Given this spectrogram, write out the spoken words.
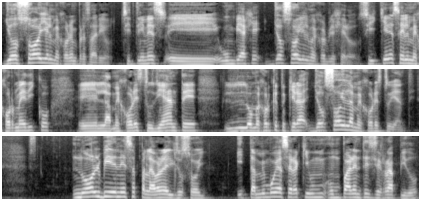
yo soy el mejor empresario. Si tienes eh, un viaje, yo soy el mejor viajero. Si quieres ser el mejor médico, eh, la mejor estudiante, lo mejor que tú quieras, yo soy la mejor estudiante. No olviden esa palabra del yo soy. Y también voy a hacer aquí un, un paréntesis rápido.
